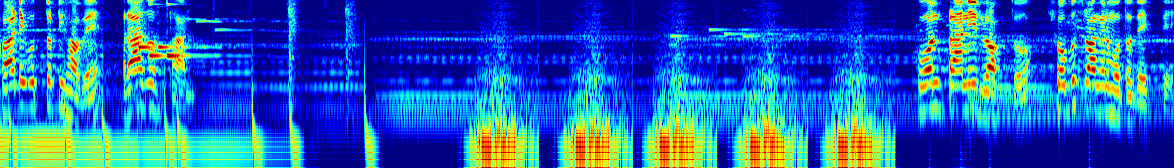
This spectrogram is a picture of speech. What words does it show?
সঠিক উত্তরটি হবে রাজস্থান। কোন প্রাণীর রক্ত সবুজ রঙের মতো দেখতে?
